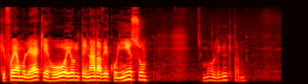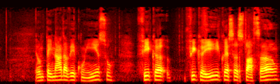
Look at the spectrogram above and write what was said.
que foi a mulher que errou, eu não tenho nada a ver com isso. Amor, liga aqui para mim. Eu não tenho nada a ver com isso. Fica fica aí com essa situação,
